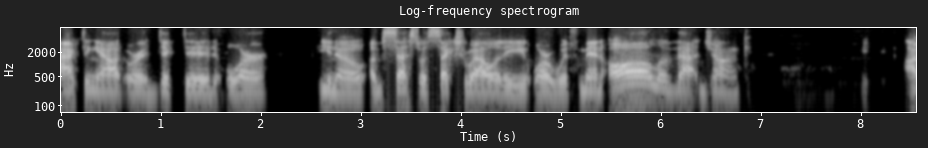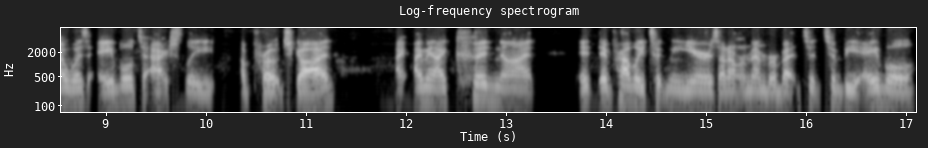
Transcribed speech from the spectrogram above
acting out or addicted or, you know, obsessed with sexuality or with men, all of that junk, I was able to actually approach God. I, I mean, I could not, it, it probably took me years, I don't remember, but to, to be able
